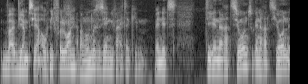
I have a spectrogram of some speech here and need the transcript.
weil wir haben sie ja auch nicht verloren. Aber man muss es irgendwie weitergeben. Wenn jetzt die Generation zu Generation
